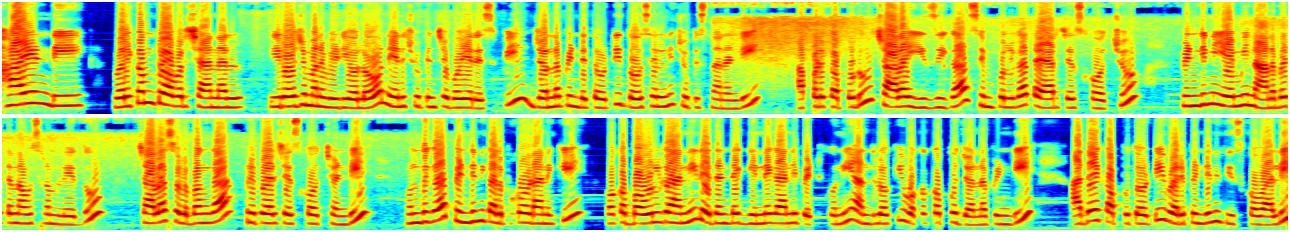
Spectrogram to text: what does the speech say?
హాయ్ అండి. Welcome to our channel. ఈరోజు మన వీడియోలో నేను చూపించబోయే రెసిపీ జొన్న పిండితోటి దోశల్ని చూపిస్తానండి అప్పటికప్పుడు చాలా ఈజీగా సింపుల్గా తయారు చేసుకోవచ్చు. పిండిని ఏమీ నానబెట్టనవసరం లేదు. చాలా సులభంగా ప్రిపేర్ చేసుకోవచ్చండి. ముందుగా పిండిని కలుపుకోవడానికి ఒక బౌల్ కానీ లేదంటే గిన్నె కానీ పెట్టుకుని అందులోకి ఒక కప్పు జొన్నపిండి అదే కప్పుతోటి వరిపిండిని తీసుకోవాలి.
